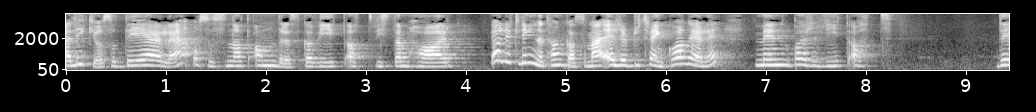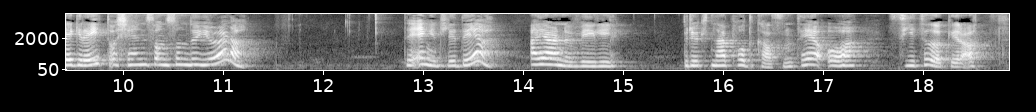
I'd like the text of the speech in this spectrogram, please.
jeg liker også å dele, også sånn at andre skal vite at hvis de har ja, litt lignende tanker som meg, eller du trenger ikke å ha det heller, men bare vite at det er greit å kjenne sånn som du gjør, da. Det er egentlig det jeg gjerne vil bruke denne podkasten til å si til dere at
